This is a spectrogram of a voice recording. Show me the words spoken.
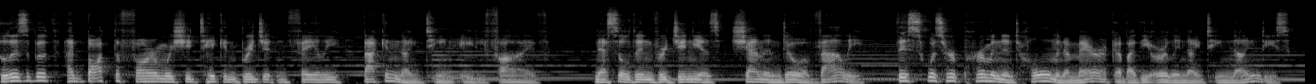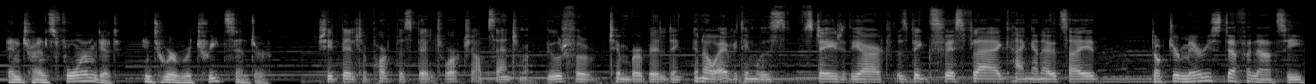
Elizabeth had bought the farm where she'd taken Bridget and Faley back in 1985. Nestled in Virginia's Shenandoah Valley, this was her permanent home in America by the early 1990s and transformed it into a retreat center. She'd built a purpose built workshop centre, beautiful timber building. You know, everything was state of the art. There was big Swiss flag hanging outside. Dr. Mary Stefanazzi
